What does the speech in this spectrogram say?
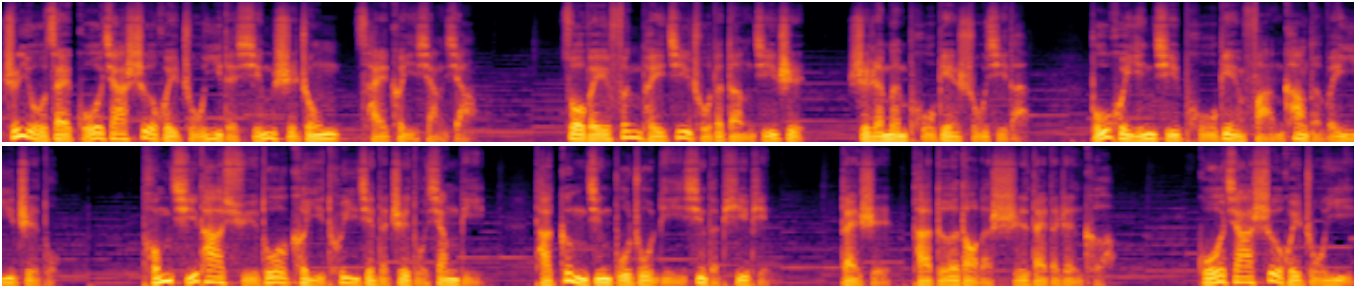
只有在国家社会主义的形式中才可以想象。作为分配基础的等级制是人们普遍熟悉的、不会引起普遍反抗的唯一制度。同其他许多可以推荐的制度相比，它更经不住理性的批评，但是它得到了时代的认可。国家社会主义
